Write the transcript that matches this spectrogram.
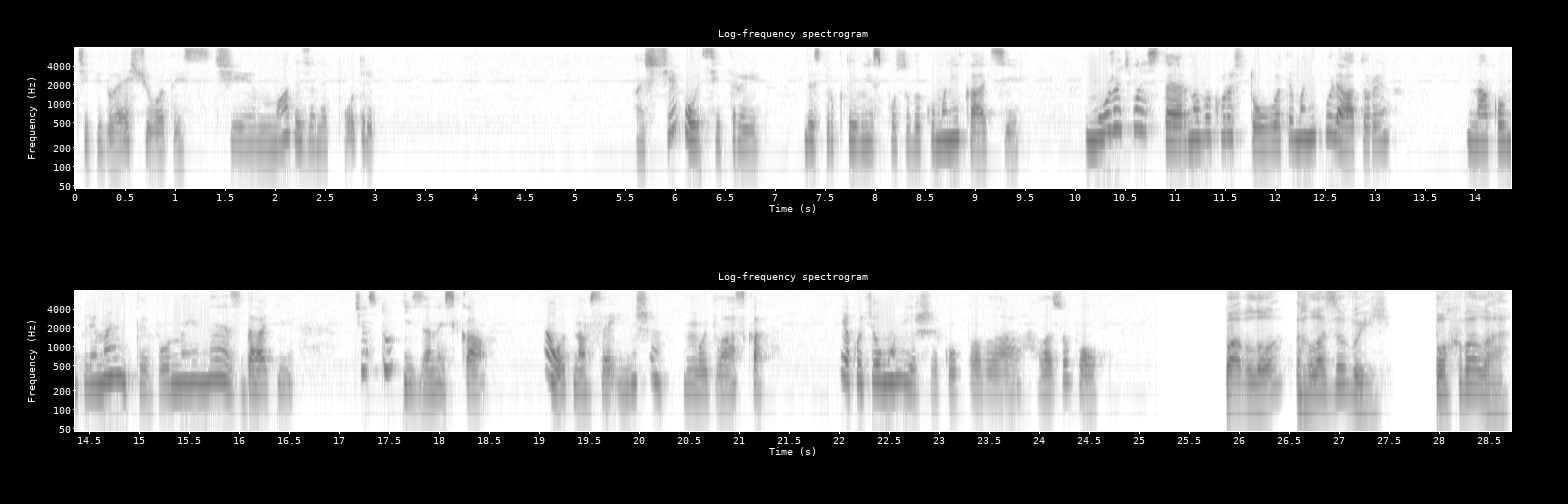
чи підлещуватись, чи мати за непотріб. А ще оці три деструктивні способи комунікації можуть майстерно використовувати маніпулятори. На компліменти вони не здатні, частотність занизька. А от на все інше, будь ласка, як у цьому віршику Павла Глазового. Павло Глазовий. Похвала.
